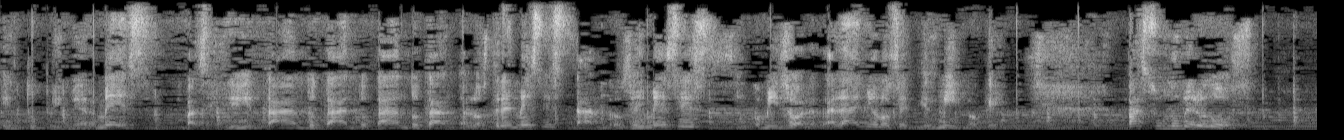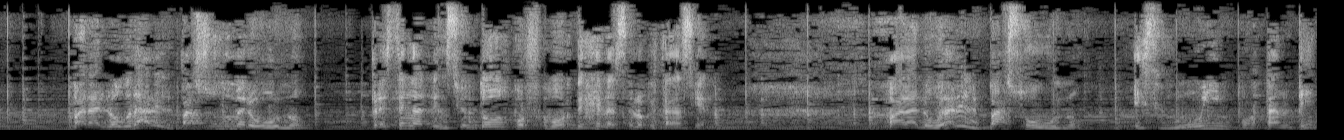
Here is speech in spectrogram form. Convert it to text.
en tu primer mes? Vas a escribir tanto, tanto, tanto, tanto. A los tres meses, tanto. A los seis meses, cinco mil soles. Al año, no sé, diez mil, ok. Paso número dos. Para lograr el paso número uno, presten atención todos, por favor. Dejen de hacer lo que están haciendo. Para lograr el paso uno, es muy importante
